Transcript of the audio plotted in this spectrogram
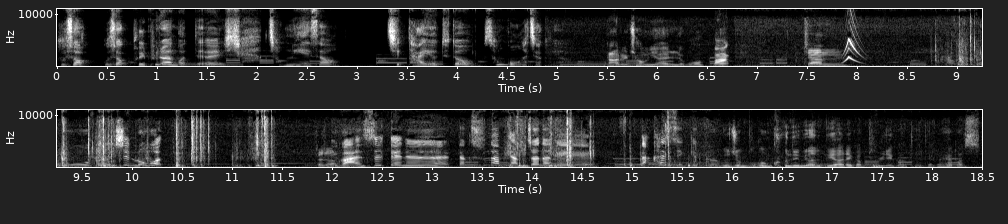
구석구석 불필요한 것들 샥 정리해서 집 다이어트도 성공하자고요. 나를 정리하려고 빵! 짠! 오, 변신 로봇. 짜잔 이거 안 쓸 때는 딱 수납 얌전하게 딱 할 수 있게끔. 이거 좀 무거운 거 넣으면 위아래가 분리가 돼 내가 해봤어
